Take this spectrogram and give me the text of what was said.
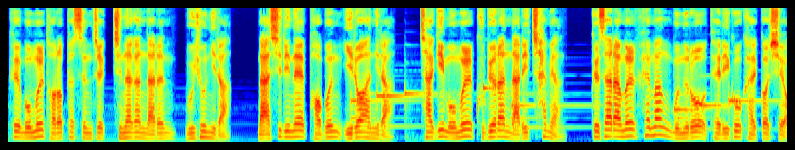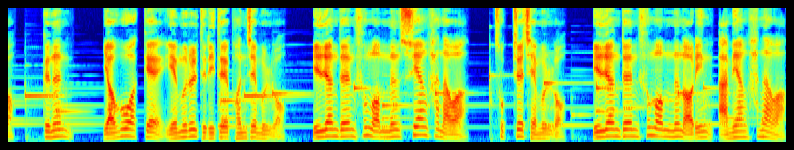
그 몸을 더럽혔은즉 지나간 날은 무효니라. 나시린의 법은 이러하니라. 자기 몸을 구별한 날이 차면 그 사람을 회막문으로 데리고 갈 것이요. 그는 여호와께 예물을 드리되 번제물로 1년 된 흠 없는 수양 하나와 속죄 제물로 1년 된 흠 없는 어린 암양 하나와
